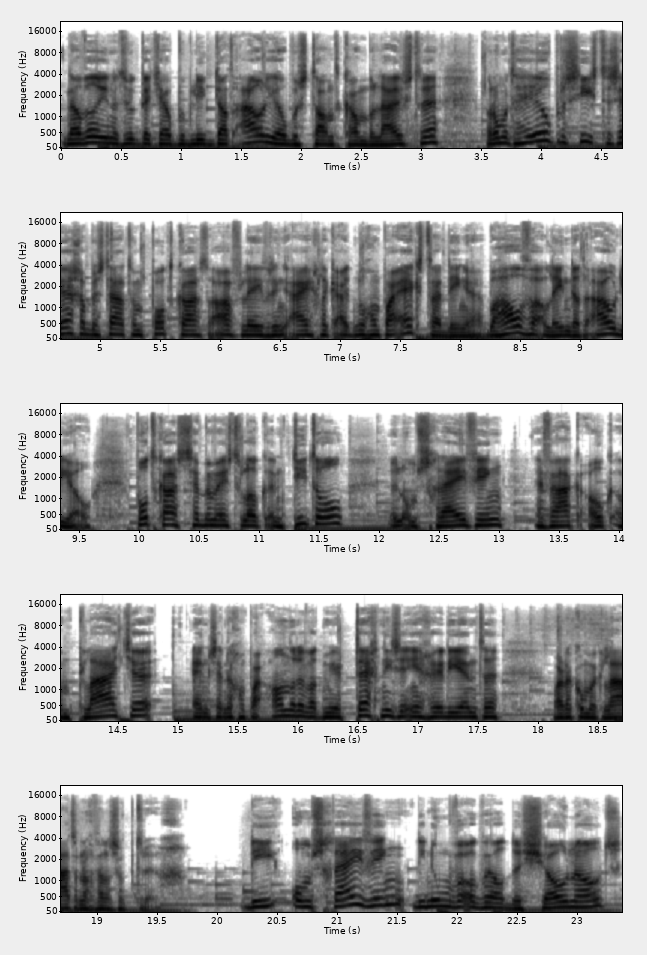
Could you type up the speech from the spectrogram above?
Nou wil je natuurlijk dat jouw publiek dat audiobestand kan beluisteren, maar om het heel precies te zeggen bestaat een podcastaflevering eigenlijk uit nog een paar extra dingen, behalve alleen dat audio. Podcasts hebben meestal ook een titel, een omschrijving en vaak ook een plaatje en er zijn nog een paar andere wat meer technische ingrediënten, maar daar kom ik later nog wel eens op terug. Die omschrijving die noemen we ook wel de show notes.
